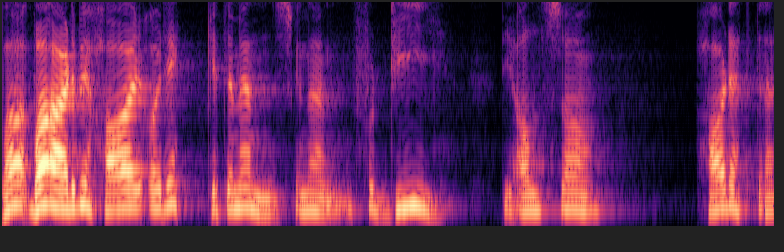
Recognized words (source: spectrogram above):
Hva, hva, er det vi har å rekke til menneskene fordi de altså har dette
